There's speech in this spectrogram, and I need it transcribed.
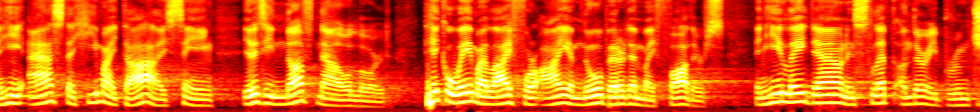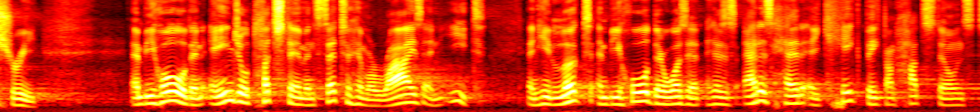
And he asked that he might die, saying, It is enough now, O Lord. Take away my life, for I am no better than my fathers. And he lay down and slept under a broom tree. And behold, an angel touched him and said to him, Arise and eat. And he looked, and behold, there was at his, at his head a cake baked on hot stones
